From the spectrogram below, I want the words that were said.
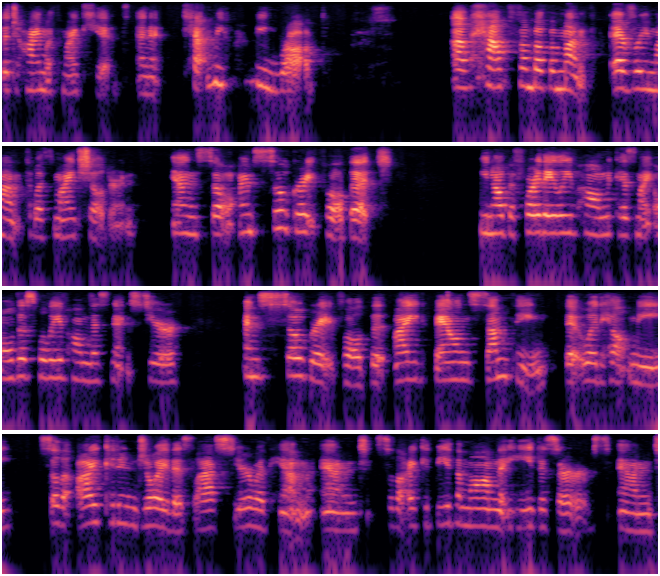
the time with my kids, and it kept me from being robbed of half of a month every month with my children. And so I'm so grateful that you know, before they leave home, because my oldest will leave home this next year, I'm so grateful that I found something that would help me so that I could enjoy this last year with him and so that I could be the mom that he deserves. And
